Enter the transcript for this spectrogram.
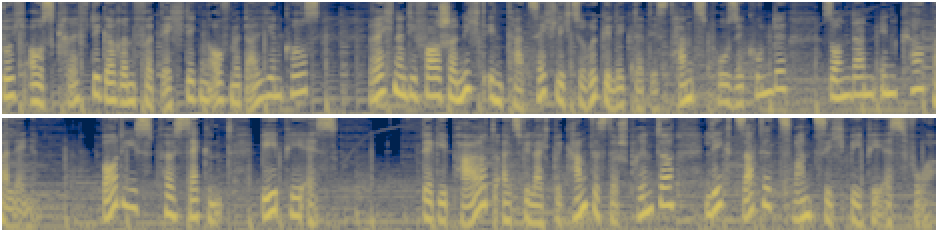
durchaus kräftigeren Verdächtigen auf Medaillenkurs, rechnen die Forscher nicht in tatsächlich zurückgelegter Distanz pro Sekunde, sondern in Körperlängen. Bodies per Second, BPS. Der Gepard als vielleicht bekanntester Sprinter legt satte 20 BPS vor.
